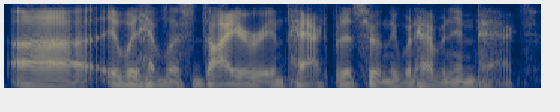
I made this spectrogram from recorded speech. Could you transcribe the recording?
Uh, it would have less dire impact, but it certainly would have an impact.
